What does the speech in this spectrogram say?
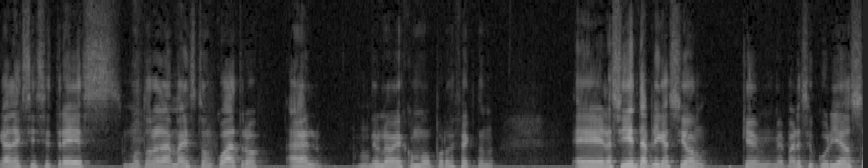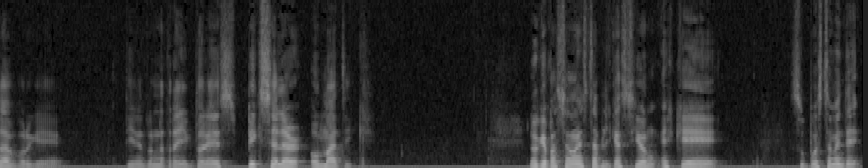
Galaxy S3, Motorola Milestone 4, háganlo de una vez como por defecto, ¿no? Eh, la siguiente aplicación que me parece curiosa porque tiene toda una trayectoria es Pixeler o Matic. Lo que pasa con esta aplicación es que supuestamente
